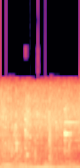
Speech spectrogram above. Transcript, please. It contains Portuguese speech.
Música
